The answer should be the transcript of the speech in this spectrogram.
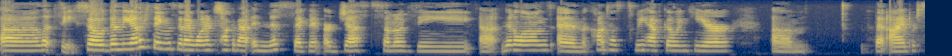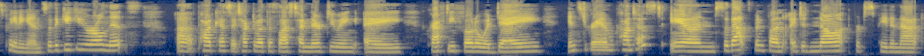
Uh, let's see. So then the other things that I wanted to talk about in this segment are just some of the uh, knit-alongs and the contests we have going here um, that I'm participating in. So the Geeky Girl Knits uh, podcast, I talked about this last time. They're doing a crafty photo a day Instagram contest, and so that's been fun. I did not participate in that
